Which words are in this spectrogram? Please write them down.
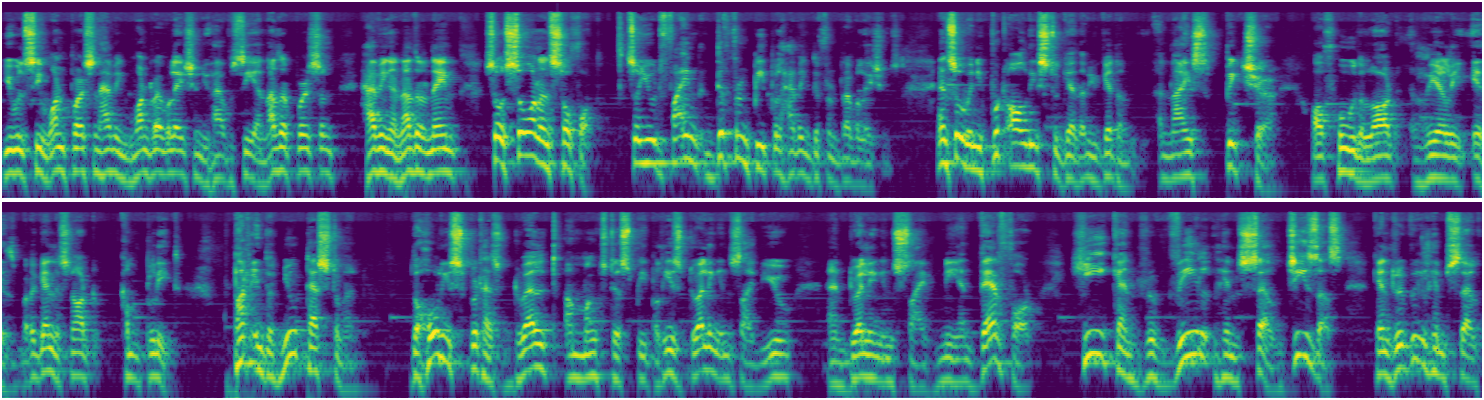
you will see one person having one revelation. You have to see another person having another name. So, so on and so forth. So you would find different people having different revelations. And so when you put all these together, you get a, a nice picture of who the Lord really is. But again, it's not complete. But in the New Testament, the Holy Spirit has dwelt amongst His people. He is dwelling inside you and dwelling inside me. And therefore, He can reveal Himself. Jesus can reveal Himself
